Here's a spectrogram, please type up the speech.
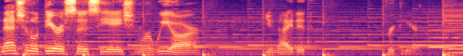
National Deer Association, where we are united for deer.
